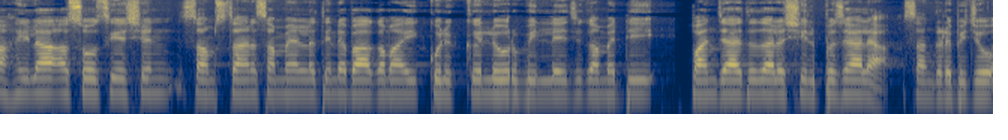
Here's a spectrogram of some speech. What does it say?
മഹിളാ അസോസിയേഷൻ സംസ്ഥാന സമ്മേളനത്തിന്റെ ഭാഗമായി കുലുക്കല്ലൂർ വില്ലേജ് കമ്മിറ്റി പഞ്ചായത്ത് തല ശില്പശാല സംഘടിപ്പിച്ചു.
